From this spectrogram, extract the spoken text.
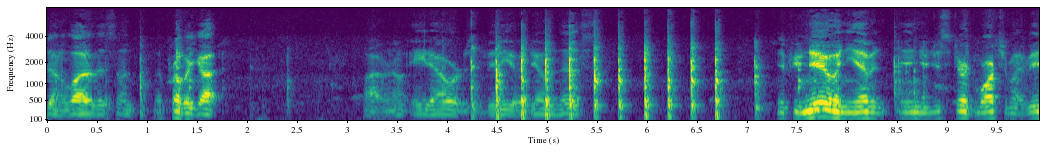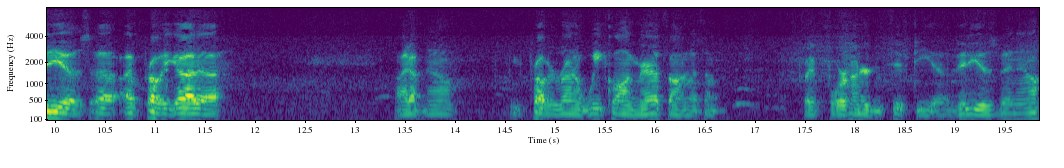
This one. I probably got, I don't know, eight hours of video doing this. If you're new and you haven't, and you just started watching my videos, uh, I've probably got a, I don't know, you probably run a week-long marathon with them. Probably 450 uh, videos by now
